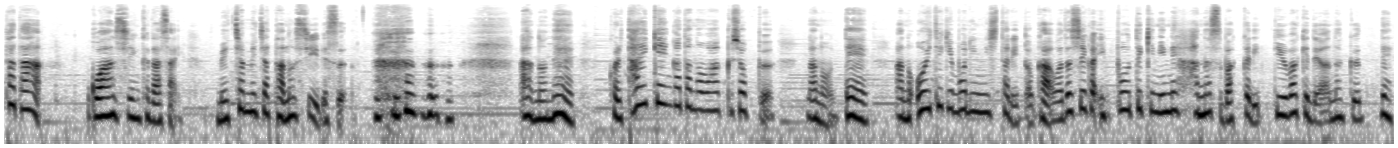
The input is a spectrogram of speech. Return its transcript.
ただご安心ください。めちゃめちゃ楽しいです。あのねこれ体験型のワークショップなのであの置いてきぼりにしたりとか私が一方的にね話すばっかりっていうわけではなくって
